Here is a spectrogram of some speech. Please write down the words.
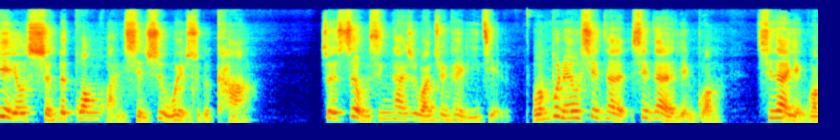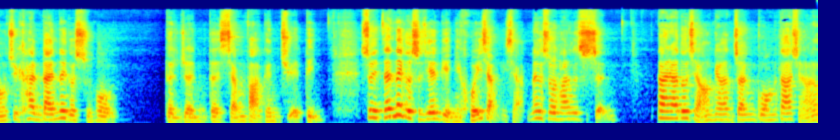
借由神的光环显示我也是个咖，所以这种心态是完全可以理解的。我们不能用现在的现在的眼光，现在的眼光去看待那个时候。的人的想法跟决定，所以在那个时间点，你回想一下，那个时候他是神，大家都想要跟他沾光，大家想要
